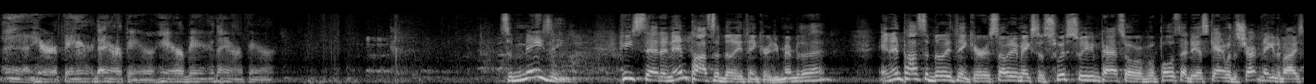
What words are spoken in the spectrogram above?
Eh, here, fear, there, fear, here, fear, there, fear. It's amazing. He said an impossibility thinker. Do you remember that? An impossibility thinker is somebody who makes a swift sweeping pass over a proposed idea, scanning with a sharp negative eyes,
